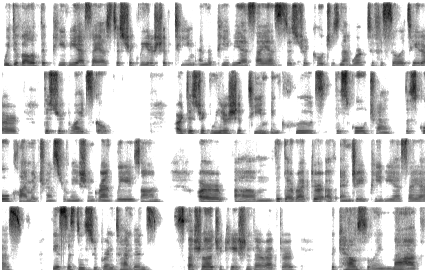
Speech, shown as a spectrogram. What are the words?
we developed the PBSIS District Leadership Team and the PBSIS District Coaches Network to facilitate our district-wide scope. Our district leadership team includes the school, the school climate transformation grant liaison, our, um, the director of NJPBSIS, the assistant superintendents, special education director, the counseling, math,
